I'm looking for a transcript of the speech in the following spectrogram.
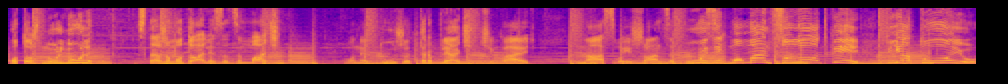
Отож, 0-0. Стежимо далі за цим матчем. Вони дуже терпляче чекають на свої шанси. Пузік, момент солодкий! П'ятою!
